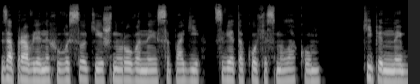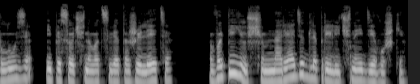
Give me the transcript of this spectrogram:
заправленных в высокие шнурованные сапоги цвета кофе с молоком, кипенной блузе и песочного цвета жилете, вопиющем наряде для приличной девушки.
